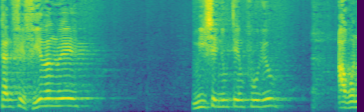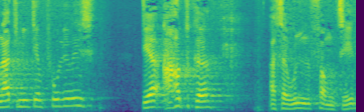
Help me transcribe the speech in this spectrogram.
ka ny fiheverany hoe misy an'io tempoly io ao anatin'io tempoly io izy dia antoka azahoany ny famonjena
